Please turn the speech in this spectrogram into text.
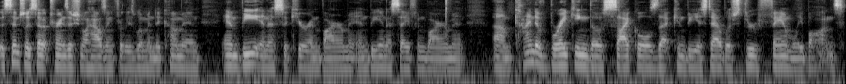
essentially set up transitional housing for these women to come in and be in a secure environment and be in a safe environment um, kind of breaking those cycles that can be established through family bonds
